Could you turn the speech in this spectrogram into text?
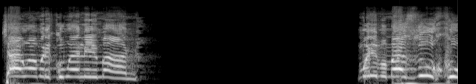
cyangwa muri kumwe n'imana? Muri mu mazuku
